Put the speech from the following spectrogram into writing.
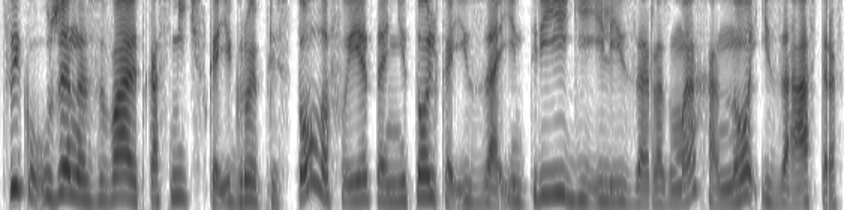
Цикл уже называют космической игрой престолов, и это не только из-за интриги или из-за размаха, но из-за авторов.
